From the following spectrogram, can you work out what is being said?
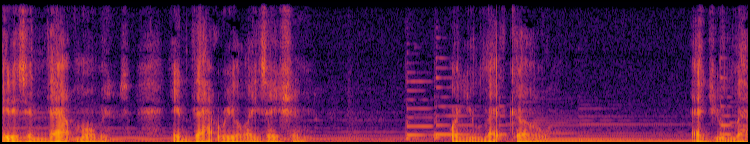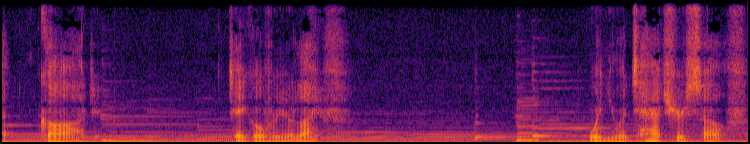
It is in that moment, in that realization, when you let go and you let God take over your life. When you attach yourself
